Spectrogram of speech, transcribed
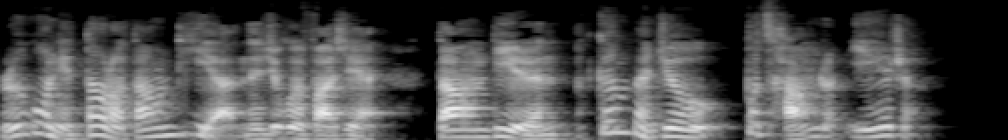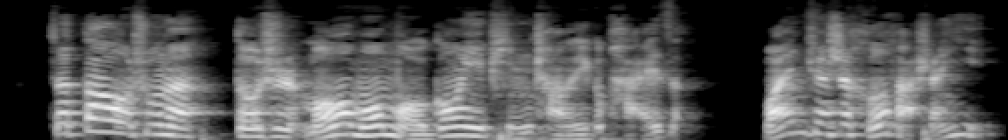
如果你到了当地啊，那就会发现当地人根本就不藏着掖着，这到处呢都是某某某工艺品厂的一个牌子，完全是合法生意。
